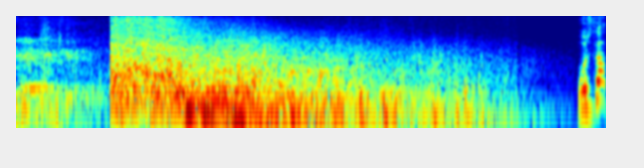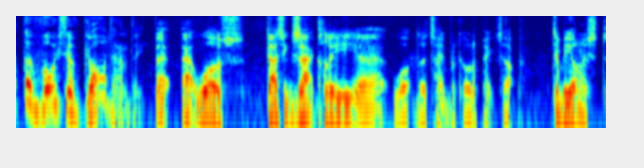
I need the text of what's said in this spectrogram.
gave you. Was that the voice of God, Andy? That, that was. That's exactly uh, what the tape recorder picked up. To be honest,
